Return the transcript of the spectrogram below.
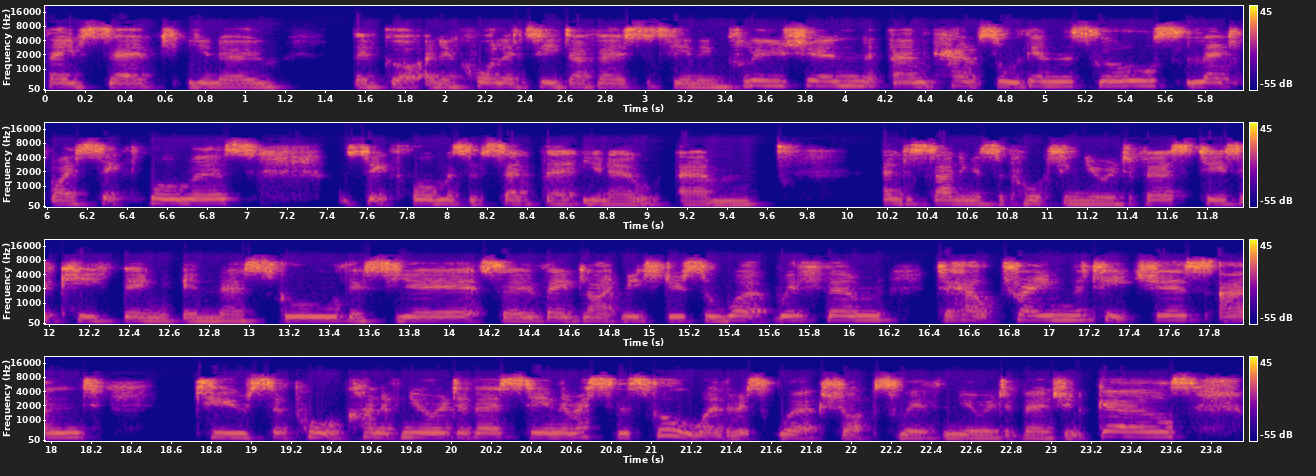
they've said you know They've got an equality, diversity, and inclusion um, council within the schools, led by sixth formers. Sixth formers have said that you know um, understanding and supporting neurodiversity is a key thing in their school this year. So they'd like me to do some work with them to help train the teachers and to support kind of neurodiversity in the rest of the school, whether it's workshops with neurodivergent girls,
